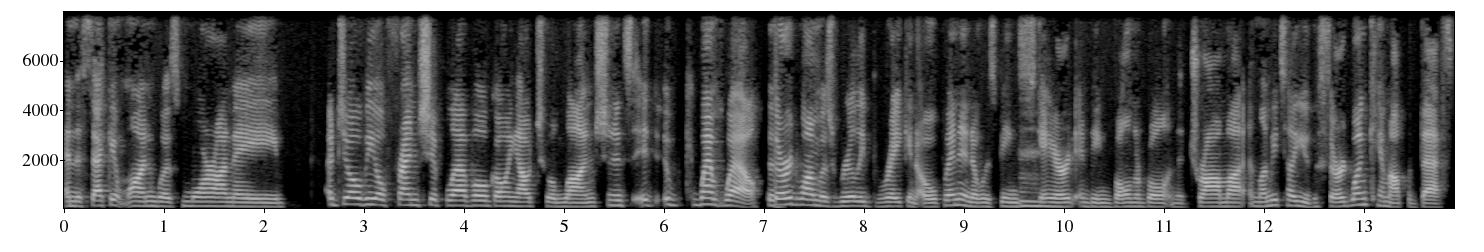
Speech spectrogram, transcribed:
And the second one was more on a a jovial friendship level going out to a lunch and it's it, it, went well the third one was really breaking open and it was being mm. scared and being vulnerable and the drama and let me tell you the third one came out the best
